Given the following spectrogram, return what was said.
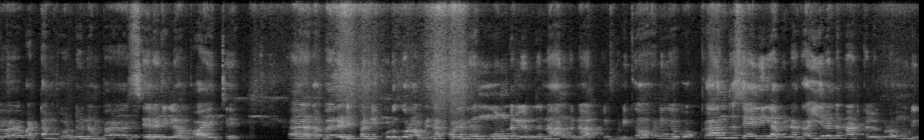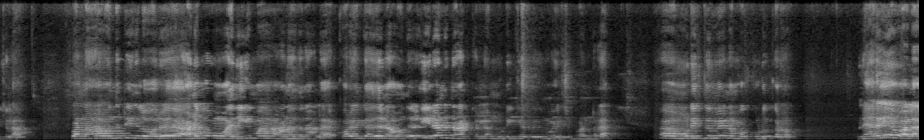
வ- வட்டம் போட்டு நம்ம சேரடிலாம் பாய்த்து நம்ம ரெடி பண்ணி கொடுக்குறோம் அப்படின்னா குறைந்தது மூன்றுல இருந்து நான்கு நாட்கள் பிடிக்கும். நீங்க உட்காந்து செய்தீங்க அப்படின்னாக்கா இரண்டு நாட்கள் கூட முடிக்கலாம். இப்போ நான் வந்துட்டு இதுல ஒரு அனுபவம் அதிகமாக ஆனதுனால குறைந்தது நான் வந்து இரண்டு நாட்கள்ல முடிக்கிறதுக்கு முயற்சி பண்றேன். முடித்துமே நம்ம கொடுக்குறோம். நிறைய வலை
